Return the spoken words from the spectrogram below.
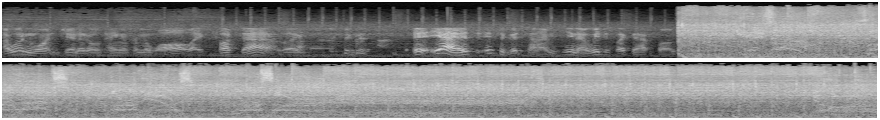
I wouldn't want genitals hanging from the wall. Like, fuck that. Like, it's a good time. it, yeah, it's, it's a good time. You know, we just like to have fun. Yeah,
